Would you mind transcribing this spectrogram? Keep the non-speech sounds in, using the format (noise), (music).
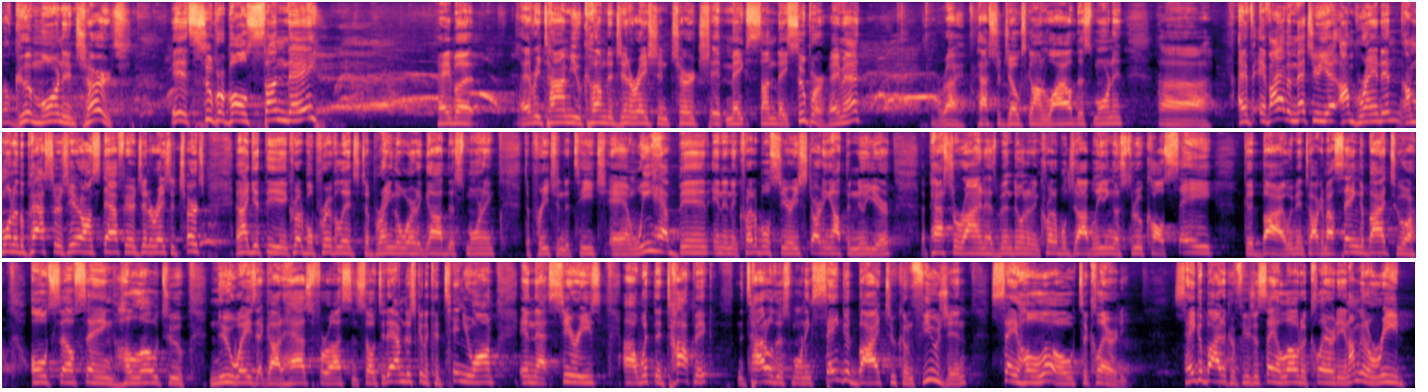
Well, good morning, church. It's Super Bowl Sunday. Hey, but every time you come to Generation Church, it makes Sunday super. Amen? All right. Pastor Joke's gone wild this morning. Uh, if, if, I haven't met you yet, I'm Brandon. I'm one of the pastors here on staff here at Generation Church, and I get the incredible privilege to bring the Word of God this morning, to preach and to teach. And we have been in an incredible series starting out the new year. Pastor Ryan has been doing an incredible job leading us through called Say goodbye. We've been talking about saying goodbye to our old self, saying hello to new ways that God has for us. And so today I'm just going to continue on in that series uh, with the topic, the title this morning, Say Goodbye to Confusion, Say Hello to Clarity. Say goodbye to confusion, say hello to clarity. And I'm going to read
